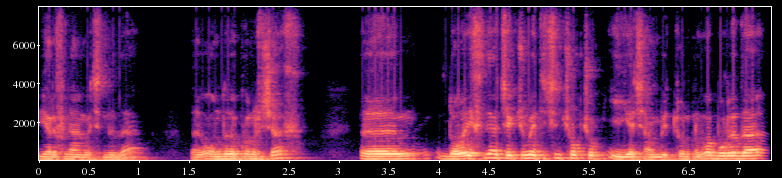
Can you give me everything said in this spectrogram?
yarı final maçında da. E, onda da konuşacağız. E, dolayısıyla Çek Cumhuriyeti için çok çok iyi geçen bir turnuva. Burada da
